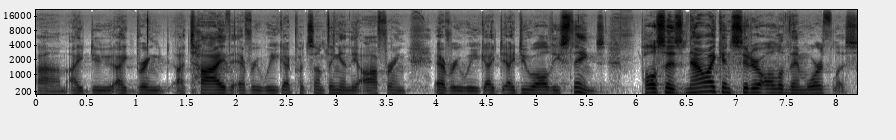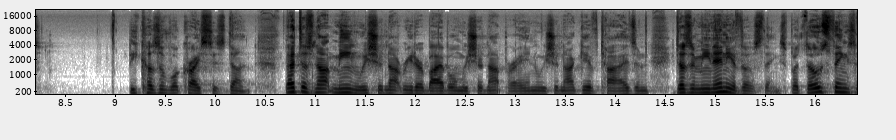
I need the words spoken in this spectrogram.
Um, I do. I bring a tithe every week. I put something in the offering every week. I, I do all these things. Paul says, now I consider all of them worthless because of what Christ has done. That does not mean we should not read our Bible and we should not pray and we should not give tithes, and it doesn't mean any of those things. But those things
